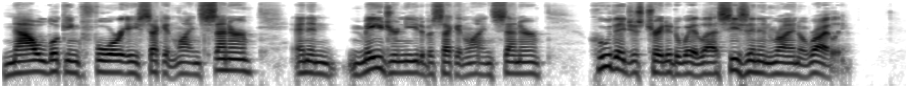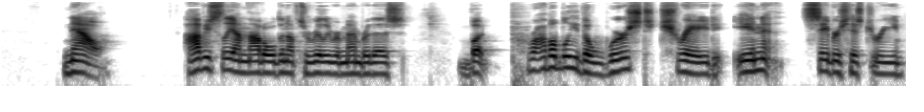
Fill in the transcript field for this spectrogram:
now looking for a second line center and in major need of a second line center who they just traded away last season in Ryan O'Reilly. Now, obviously, I'm not old enough to really remember this, but probably the worst trade in Sabres history.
